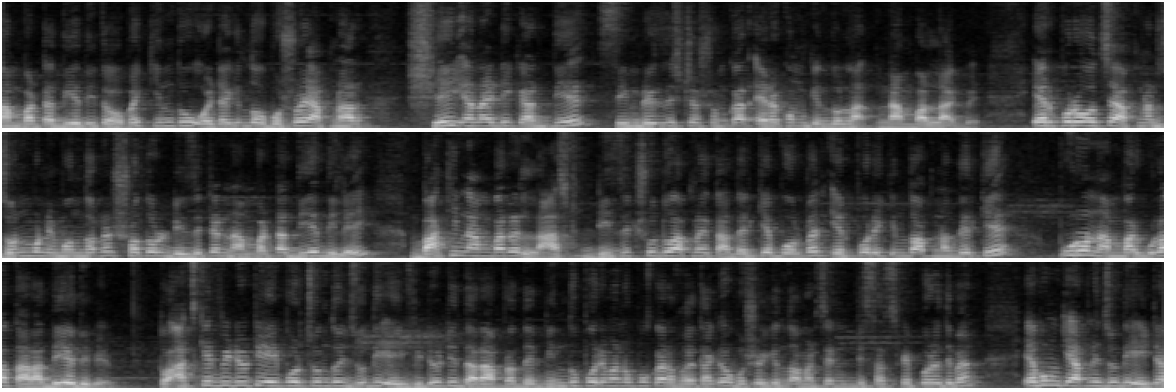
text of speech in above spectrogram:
নাম্বারটা দিয়ে দিতে হবে, কিন্তু ওইটা কিন্তু অবশ্যই আপনার সেই এনআইডি কার্ড দিয়ে সিম রেজিস্ট্রেশন কার্ড এরকম কিন্তু নাম্বার লাগবে। এরপরে হচ্ছে আপনার জন্ম নিবন্ধনের সতেরো ডিজিটের নাম্বারটা দিয়ে দিলেই বাকি নাম্বারের লাস্ট ডিজিট শুধু আপনি তাদেরকে বলবেন, এরপরে কিন্তু আপনাদেরকে পুরো নাম্বারগুলো তারা দিয়ে দিবে। তো আজকের ভিডিওটি এই পর্যন্তই। যদি এই ভিডিওটি দ্বারা আপনাদের বিন্দু পরিমাণ উপকার হয়ে থাকে, অবশ্যই কিন্তু আমার চ্যানেলটি সাবস্ক্রাইব করে দেবেন। এবং কি আপনি যদি এইটা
